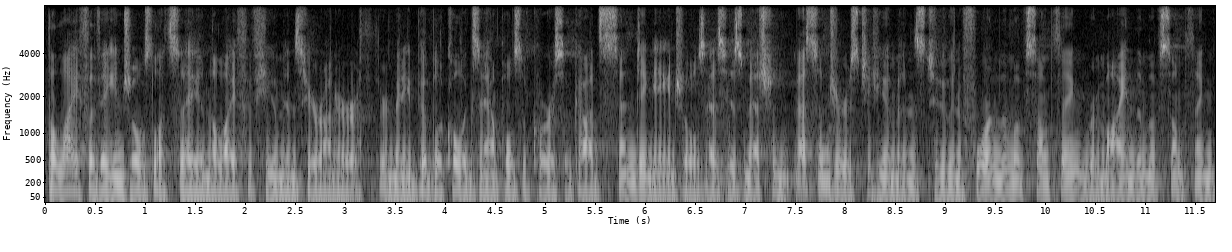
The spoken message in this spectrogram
the life of angels, let's say, and the life of humans here on earth. There are many biblical examples, of course, of God sending angels as his messengers to humans to inform them of something, remind them of something.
